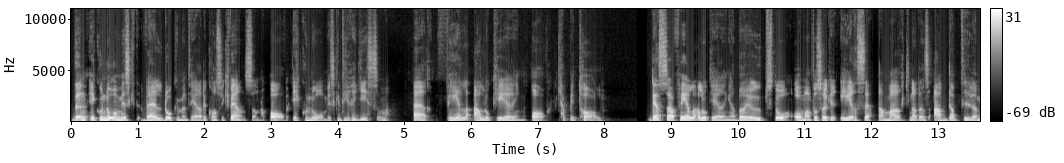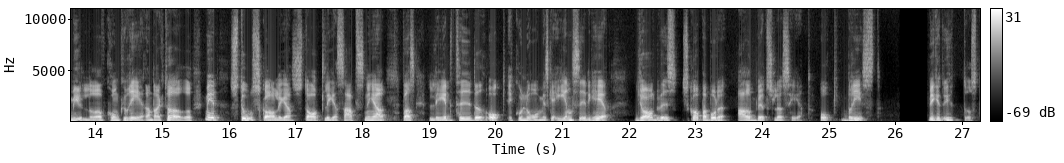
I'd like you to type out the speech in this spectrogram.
Den ekonomiskt väldokumenterade konsekvensen av ekonomisk dirigism är felallokering av kapital. Dessa felallokeringar börjar uppstå om man försöker ersätta marknadens adaptiva myller av konkurrerande aktörer med storskaliga statliga satsningar vars ledtider och ekonomiska ensidighet gradvis skapar både arbetslöshet och brist, vilket ytterst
